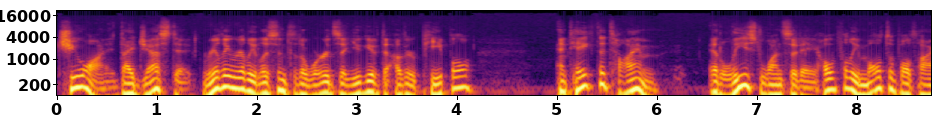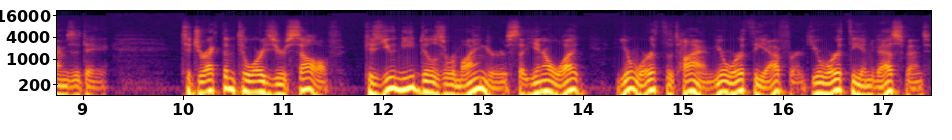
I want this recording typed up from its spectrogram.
Chew on it, digest it. Really, really listen to the words that you give to other people and take the time at least once a day, hopefully multiple times a day, to direct them towards yourself because you need those reminders that, you know what, you're worth the time, you're worth the effort, you're worth the investment.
